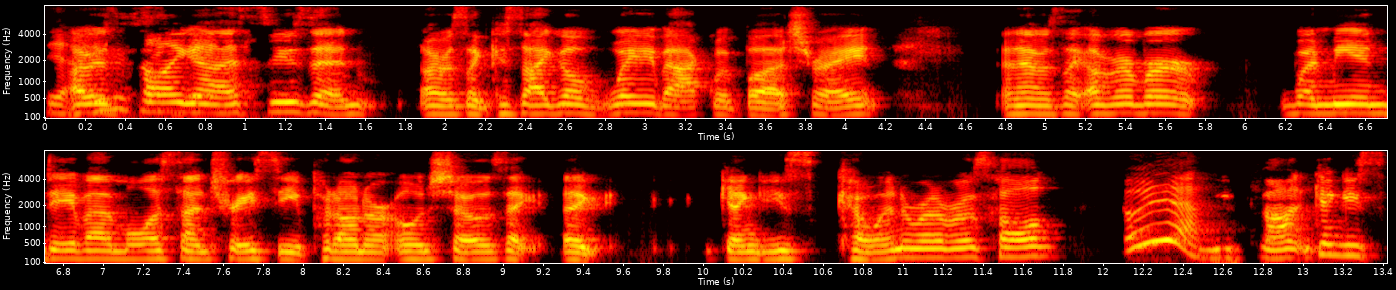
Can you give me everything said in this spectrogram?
Yeah, I was telling uh, Susan, I was like, because I go way back with Butch, right? And I was like, I remember when me and Dava and Melissa and Tracy put on our own shows at like Genghis Cohen or whatever it was called. Oh yeah, Khan, Genghis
